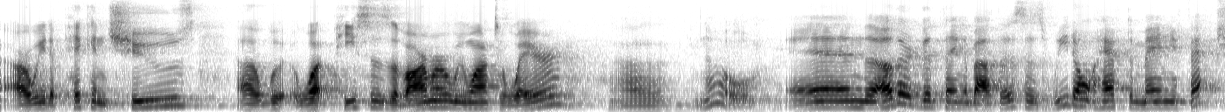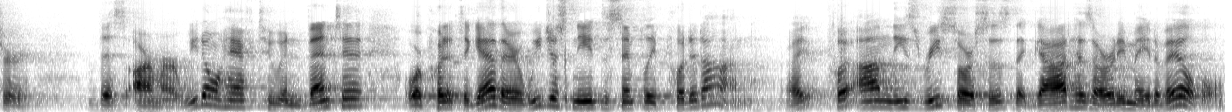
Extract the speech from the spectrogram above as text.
are we to pick and choose uh, w- what pieces of armor we want to wear? Uh, no. And the other good thing about this is we don't have to manufacture this armor. We don't have to invent it or put it together. We just need to simply put it on, right? Put on these resources that God has already made available.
